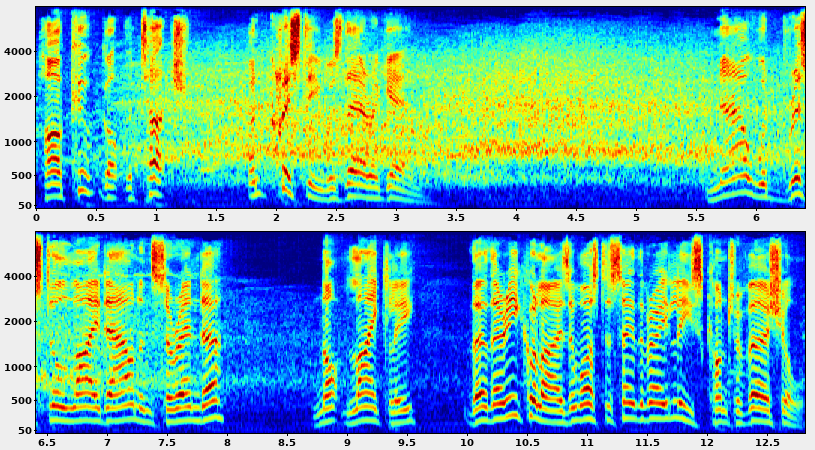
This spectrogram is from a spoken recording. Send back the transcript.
Harcourt got the touch, and Christie was there again. Now would Bristol lie down and surrender? Not likely, though their equaliser was, to say the very least, controversial.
